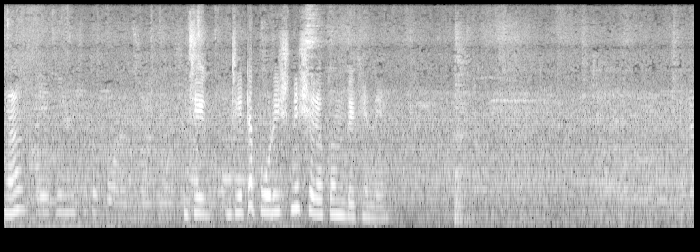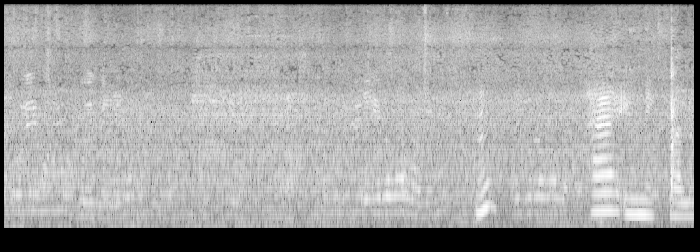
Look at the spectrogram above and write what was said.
হ্যাঁ? যে যেটা পড়িসনি সেরকম দেখে নে। হুম? হ্যাঁ ইউনিক ভালো।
